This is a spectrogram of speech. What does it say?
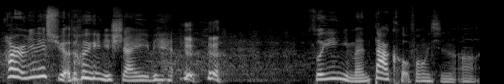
哈尔滨的雪都给你扇一遍。所以你们大可放心啊。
